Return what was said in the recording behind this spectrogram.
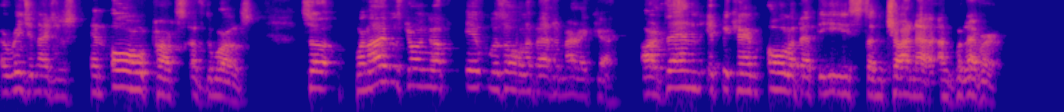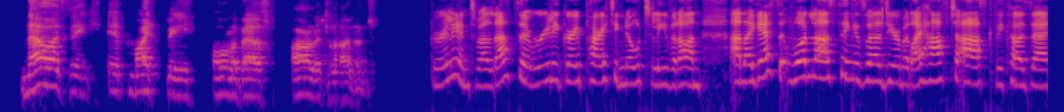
originated in all parts of the world. So when I was growing up, it was all about America or then it became all about the East and China and whatever. Now I think it might be all about our little island. Brilliant. Well, that's a really great parting note to leave it on. And I guess one last thing as well, dear, but I have to ask because uh,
